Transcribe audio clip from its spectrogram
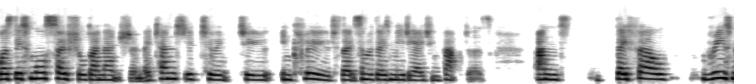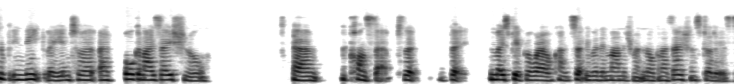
was this more social dimension. They tended to, to include some of those mediating factors. And they fell reasonably neatly into an organizational um, concept that, that most people are aware of, kind of certainly within management and organization studies,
